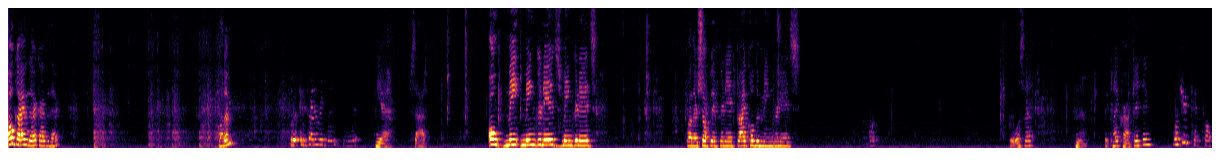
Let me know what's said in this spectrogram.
Oh, guy over there, guy over there. Got him? But I'm trying to reboot it. Yeah, sad. Oh, main, main grenades, main grenades. Well, they're shockwave grenades, but I call them main grenades. Wait, what's that? No. Wait, can I craft anything? What's your TikTok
